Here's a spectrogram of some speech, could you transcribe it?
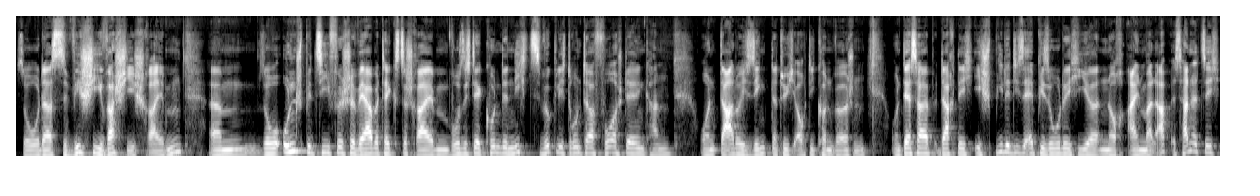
so das Wischiwaschi-Schreiben, ähm, so unspezifische Werbetexte schreiben, wo sich der Kunde nichts wirklich drunter vorstellen kann. Und dadurch sinkt natürlich auch die Conversion. Und deshalb dachte ich, ich spiele diese Episode hier noch einmal ab. Es handelt sich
